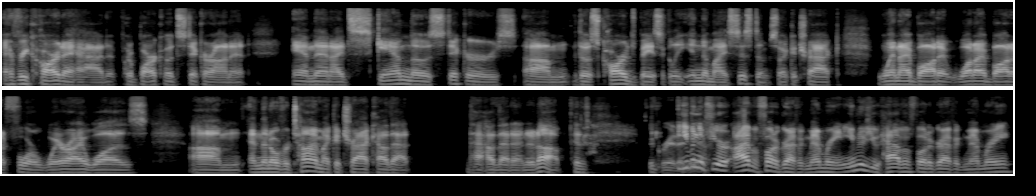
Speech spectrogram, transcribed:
every card I had, put a barcode sticker on it, and then I'd scan those stickers, um, those cards basically into my system so I could track when I bought it, what I bought it for, where I was. Um, and then over time I could track how that how that ended up. Because even idea. if you're I have a photographic memory, and even if you have a photographic memory,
